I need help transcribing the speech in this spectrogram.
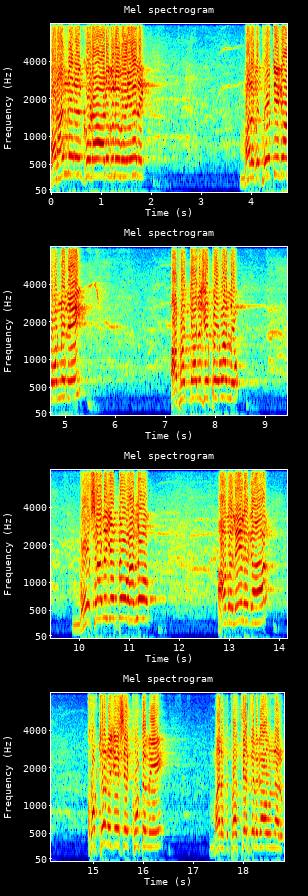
మనందరం కూడా అడుగులు వేయాలి. మనకు పోటీగా ఉన్నది అబద్ధాలు చెప్పేవాళ్ళు మోసాలు చెప్పేవాళ్ళు అవలీలగా కుట్రలు చేసే కూటమి మనకు ప్రత్యర్థులుగా ఉన్నారు.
